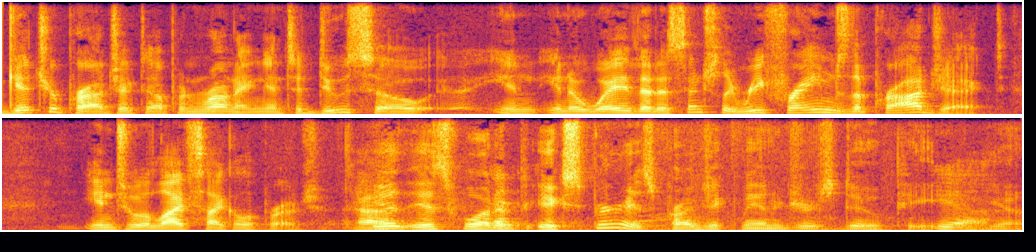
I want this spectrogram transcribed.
get your project up and running, and to do so in in a way that essentially reframes the project into a life cycle approach. Uh, it, it's what experienced project managers do, Pete. Yeah. yeah.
